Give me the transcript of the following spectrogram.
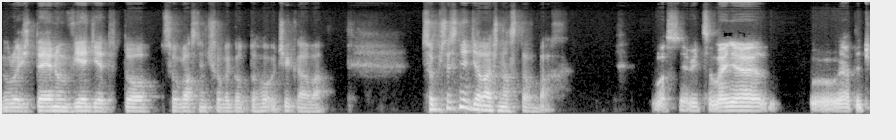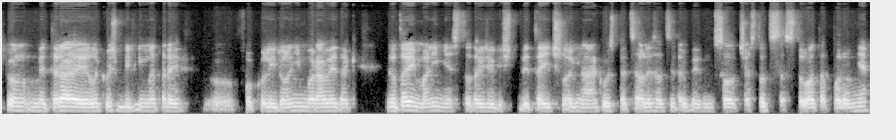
Důležité je jenom vědět to, co vlastně člověk od toho očekává. Co přesně děláš na stavbách? Vlastně víceméně, já teď, my teda, jelikož bydlíme tady v okolí Dolní Moravy, tak je to tady malé město, takže když by tady člověk na nějakou specializaci, tak by musel často cestovat a podobně.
